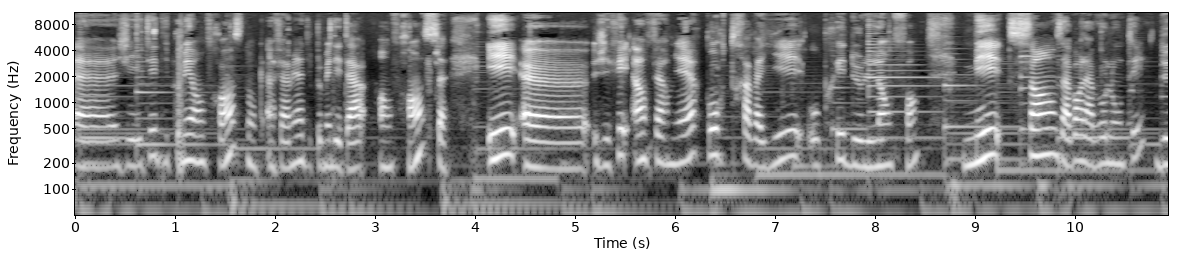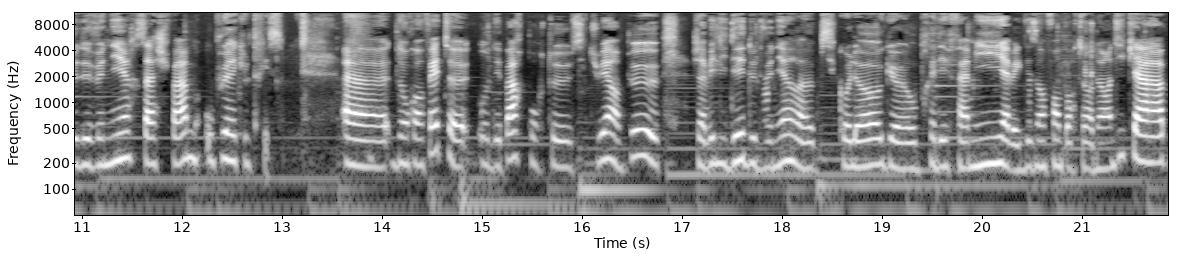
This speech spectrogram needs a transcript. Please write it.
Euh, j'ai été diplômée en France, donc infirmière diplômée d'État en France, et euh, j'ai fait infirmière pour travailler auprès de l'enfant, mais sans avoir la volonté de devenir sage-femme ou puéricultrice. Euh, donc en fait, euh, au départ, pour te situer un peu, j'avais l'idée de devenir euh, psychologue auprès des familles avec des enfants porteurs de handicap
